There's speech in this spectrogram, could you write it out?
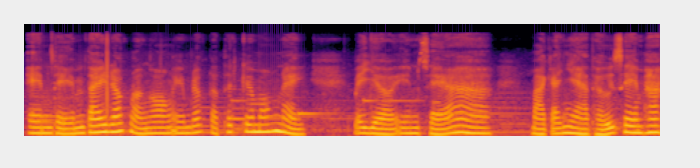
Em thì em thấy rất là ngon, Em rất là thích cái món này. Bây giờ em sẽ mà mời cả nhà thử xem ha.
